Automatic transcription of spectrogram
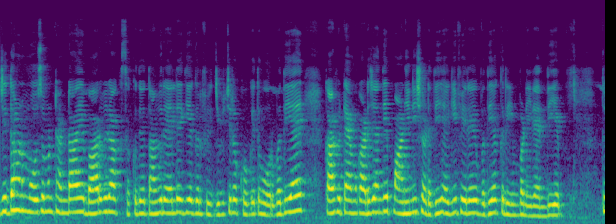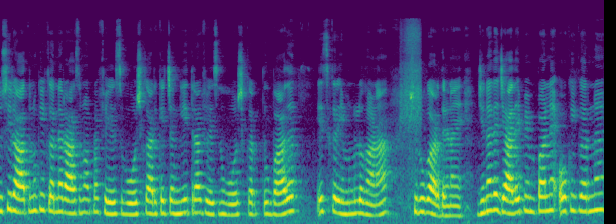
ਜਿੱਦਾਂ ਹੁਣ ਮੌਸਮ ਠੰਡਾ ਹੈ, ਬਾਹਰ ਵੀ ਰੱਖ ਸਕਦੇ ਹੋ, ਤਾਂ ਵੀ ਰਹਿ ਲੇਗੀ, ਅਗਰ ਫ੍ਰਿਜ ਵਿੱਚ ਰੱਖੋਗੇ ਤਾਂ ਹੋਰ ਵਧੀਆ ਹੈ। ਕਾਫੀ ਟਾਈਮ ਕੱਢ ਜਾਂਦੀ ਹੈ, ਪਾਣੀ ਨਹੀਂ ਛੱਡਦੀ ਹੈਗੀ, ਫਿਰ ਇਹ ਵਧੀਆ ਕਰੀਮ ਬਣੀ ਰਹਿੰਦੀ ਹੈ। ਤੁਸੀਂ ਰਾਤ ਨੂੰ ਕੀ ਕਰਨਾ ਰਾਤ ਨੂੰ ਆਪਣਾ ਫੇਸ ਵਾਸ਼ ਕਰਕੇ ਚੰਗੀ ਤਰ੍ਹਾਂ ਫੇਸ ਨੂੰ ਵਾਸ਼ ਕਰਨ ਤੋਂ ਬਾਅਦ ਇਸ ਕਰੀਮ ਨੂੰ ਲਗਾਉਣਾ ਸ਼ੁਰੂ ਕਰ ਦੇਣਾ ਹੈ। ਜਿਨ੍ਹਾਂ ਦੇ ਜ਼ਿਆਦਾ ਪਿੰਪਲ ਨੇ ਉਹ ਕੀ ਕਰਨ?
